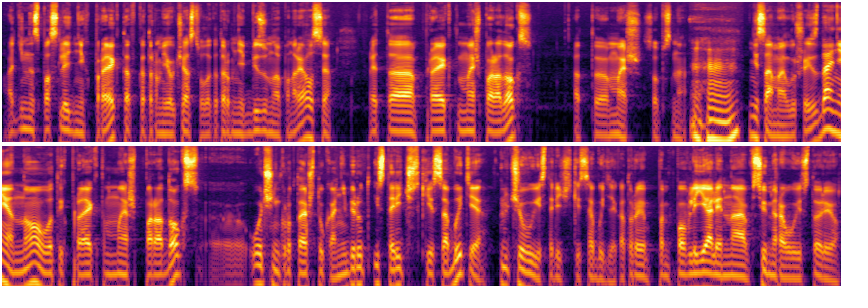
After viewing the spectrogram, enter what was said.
Один из последних проектов, в котором я участвовал и который мне безумно понравился, это проект Mesh Paradox от э, Mesh, собственно. Uh-huh. Не самое лучшее издание, но вот их проект Mesh Paradox э, очень крутая штука. Они берут исторические события, ключевые исторические события, которые повлияли на всю мировую историю,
